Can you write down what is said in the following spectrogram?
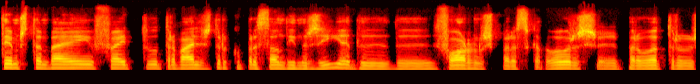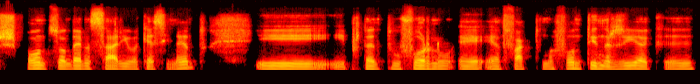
temos também feito trabalhos de recuperação de energia, de, de fornos para secadores, uh, para outros pontos onde é necessário aquecimento, e, e portanto o forno é, é, de facto uma fonte de energia que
